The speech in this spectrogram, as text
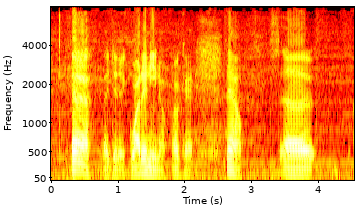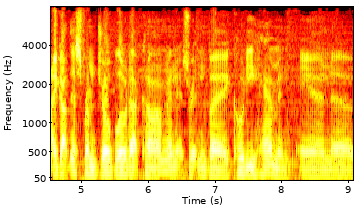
I did it, Guadagnino. Okay, now. Uh, I got this from JoBlo.com, and it's written by Cody Hamman. And uh,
